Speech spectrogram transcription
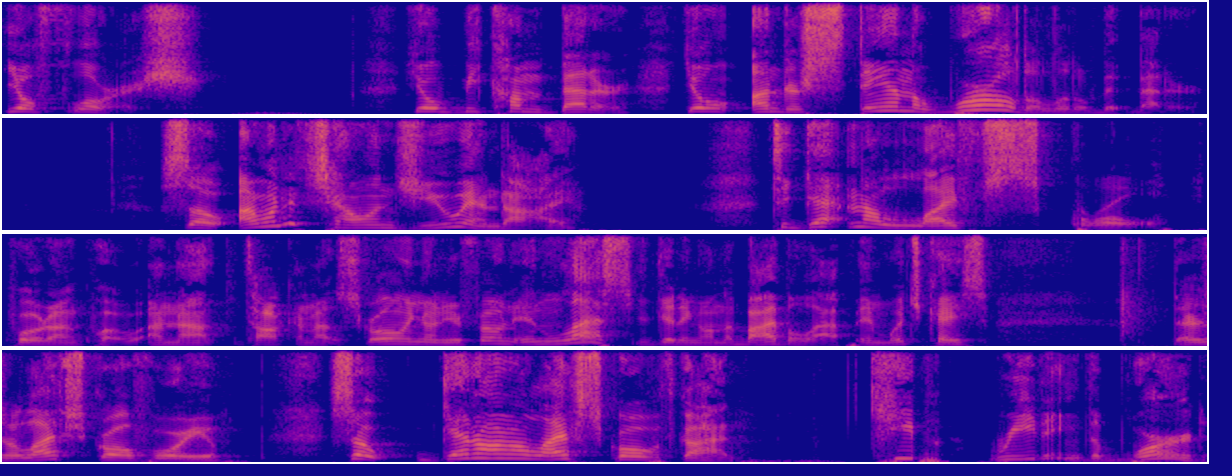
you'll flourish. You'll become better. You'll understand the world a little bit better. So, I want to challenge you and I to get in a life scroll, quote unquote. I'm not talking about scrolling on your phone unless you're getting on the Bible app, in which case, there's a life scroll for you. So, get on a life scroll with God. Keep reading the Word.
